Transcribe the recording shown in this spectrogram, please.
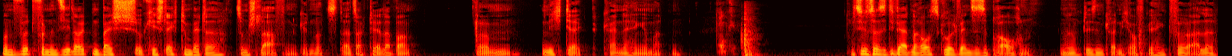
und wird von den Seeleuten bei sch okay, schlechtem Wetter zum Schlafen genutzt. Als aktuell aber ähm, nicht direkt, keine Hängematten. okay. Beziehungsweise die werden rausgeholt, wenn sie sie brauchen. Ne? Die sind gerade nicht aufgehängt für alle,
